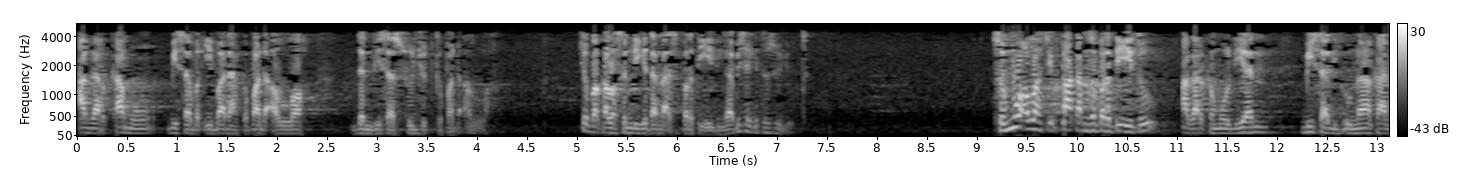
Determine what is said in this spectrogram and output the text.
agar kamu bisa beribadah kepada Allah dan bisa sujud kepada Allah. Coba kalau sendi kita nggak seperti ini, nggak bisa kita sujud. Semua Allah ciptakan seperti itu agar kemudian bisa digunakan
